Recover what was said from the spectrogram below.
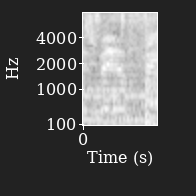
it's been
